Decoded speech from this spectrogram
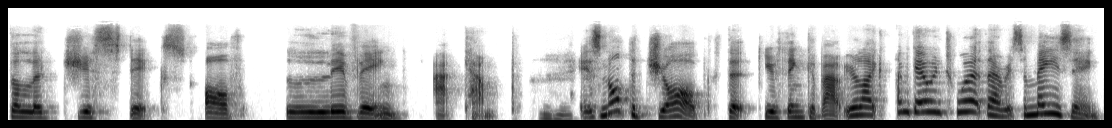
the logistics of living at camp. Mm-hmm. It's not the job that you think about. You're like, I'm going to work there. It's amazing.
